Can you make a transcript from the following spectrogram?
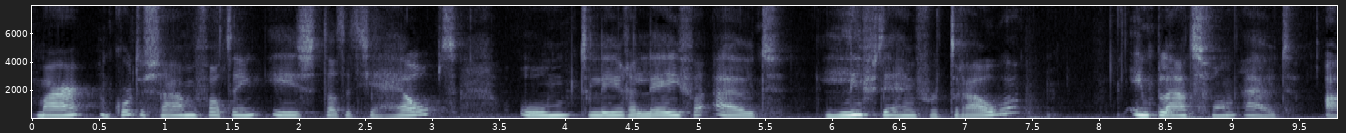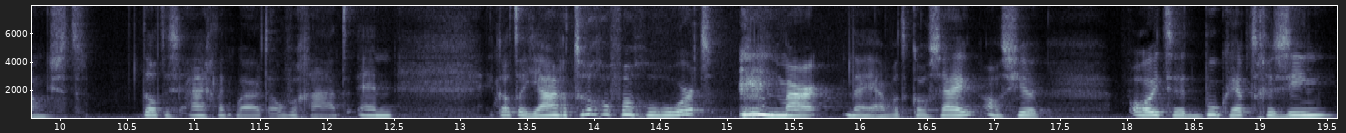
Maar een korte samenvatting is dat het je helpt om te leren leven uit liefde en vertrouwen in plaats van uit angst. Dat is eigenlijk waar het over gaat. En ik had er jaren terug al van gehoord, maar nou ja, wat ik al zei, als je ooit het boek hebt gezien,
